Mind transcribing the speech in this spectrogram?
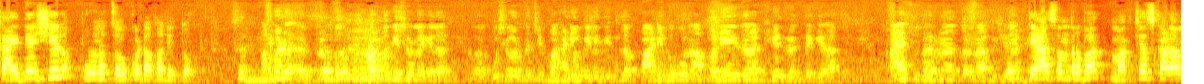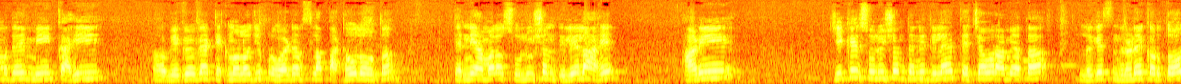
कायदेशीर पूर्ण चौकट आता देतो आपण त्र्यंबक त्र्यंबकेश्वरला गेलात कुशवर्धनची पाहणी केली तिथलं पाणी बघून आपणही जरा खेद व्यक्त केला. काय सुधारणा करणं अपेक्षित त्या संदर्भात मागच्याच काळामध्ये मी काही वेगवेगळ्या टेक्नॉलॉजी प्रोव्हायडर्सला पाठवलं होतं. त्यांनी आम्हाला सोल्युशन दिलेलं आहे. आणि जे काही सोल्युशन त्यांनी दिलं आहे त्याच्यावर आम्ही आता लगेच निर्णय करतो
